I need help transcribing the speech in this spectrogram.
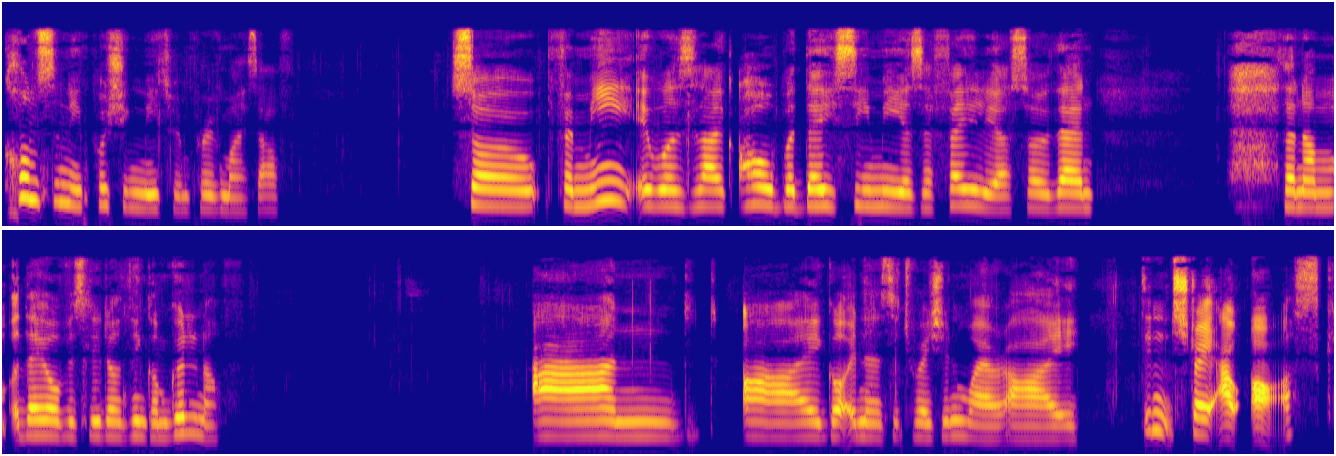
Constantly pushing me to improve myself. So for me, it was like, oh, but they see me as a failure. So then, then I'm, they obviously don't think I'm good enough. And I got in a situation where I didn't straight out ask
